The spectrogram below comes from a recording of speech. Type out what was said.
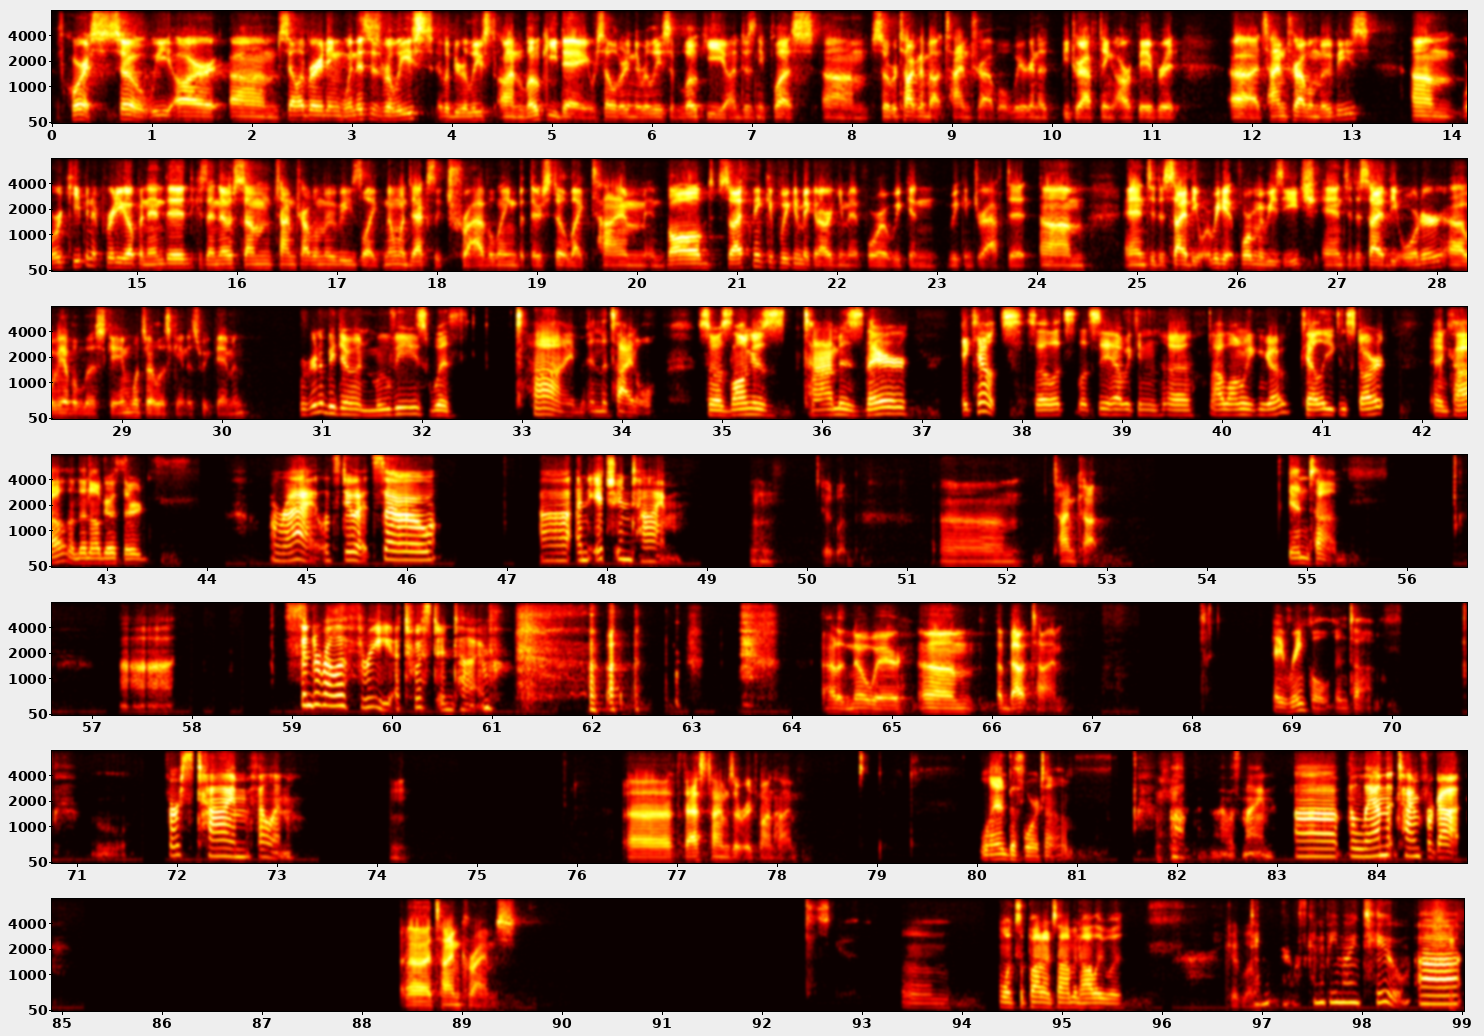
Of course. So we are um, celebrating when this is released. It'll be released on Loki Day. We're celebrating the release of Loki on Disney Plus. Um, so we're talking about time travel. We're going to be drafting our favorite uh, time travel movies. Um, we're keeping it pretty open ended because I know some time travel movies like no one's actually traveling, but there's still like time involved. So I think if we can make an argument for it, we can we can draft it. Um, and to decide the order, we get four movies each, and to decide the order, uh, we have a list game. What's our list game this week, Damon? We're going to be doing movies with time in the title. So as long as time is there, it counts. So let's let's see how we can uh, how long we can go. Kelly, you can start, and Kyle, and then I'll go third. All right, let's do it. So, uh, an itch in time. Mm, Good one. Um, Time Cop. In time. Uh, Cinderella 3, A Twist in Time. Out of nowhere. Um, About Time. A wrinkle in time. Ooh. First Time Felon. Uh, Fast Times at Ridgemont High. Land before time. Oh, that was mine. Uh, The Land That Time Forgot. Uh, Time Crimes. Um, Once upon a time in Hollywood. Good one. Dang, that was gonna be mine too. Uh,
